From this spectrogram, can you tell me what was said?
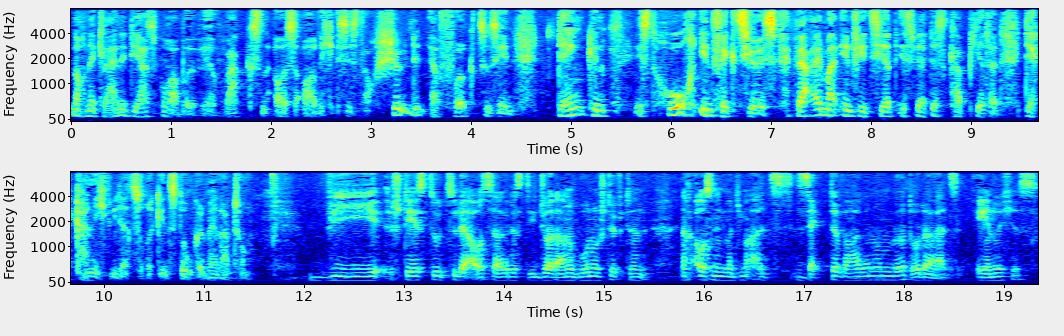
noch eine kleine Diaspora, aber wir wachsen außerordentlich. Es ist auch schön, den Erfolg zu sehen. Denken ist hochinfektiös. Wer einmal infiziert ist, wer das kapiert hat, der kann nicht wieder zurück ins Dunkelmännertum. Wie stehst du zu der Aussage, dass die Giordano Bruno Stiftung nach außen manchmal als Sekte wahrgenommen wird oder als ähnliches?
